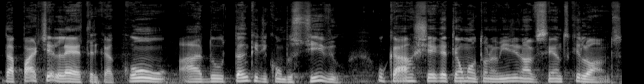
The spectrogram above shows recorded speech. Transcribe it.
da parte elétrica com a do tanque de combustível, o carro chega a ter uma autonomia de 900 km.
